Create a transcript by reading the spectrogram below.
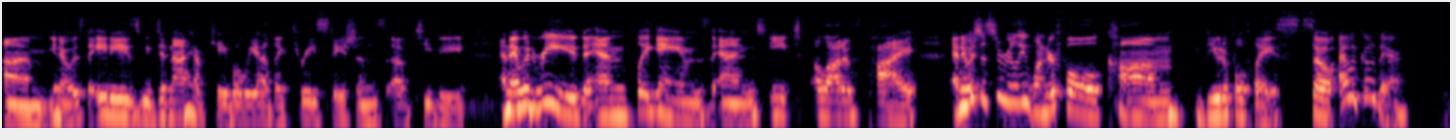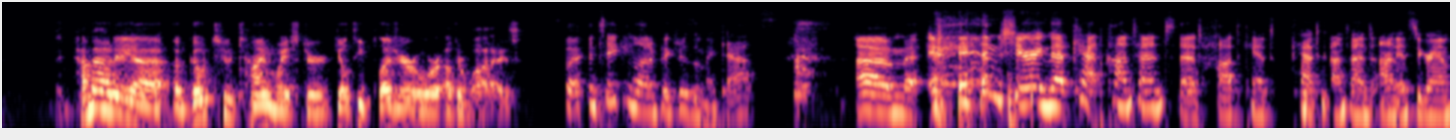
um, you know, it was the '80s. We did not have cable. We had like three stations of TV, and I would read and play games and eat a lot of pie. And it was just a really wonderful, calm, beautiful place. So I would go there. How about a, uh, a go-to time waster, guilty pleasure or otherwise? So I've been taking a lot of pictures of my cats um, and sharing that cat content, that hot cat, cat content on Instagram.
